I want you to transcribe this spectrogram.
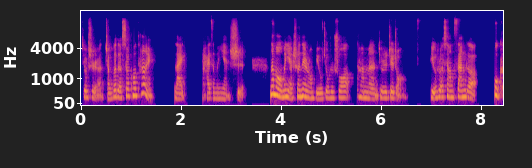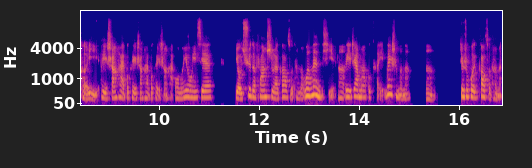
就是整个的 circle time 来孩子们演示。那么我们演示的内容，比如就是说他们就是这种，比如说像三个。不可以，可以伤害，不可以伤害，不可以伤害。我们用一些有趣的方式来告诉他们，问问题啊，可以这样吗？不可以，为什么呢？嗯，就是会告诉他们，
